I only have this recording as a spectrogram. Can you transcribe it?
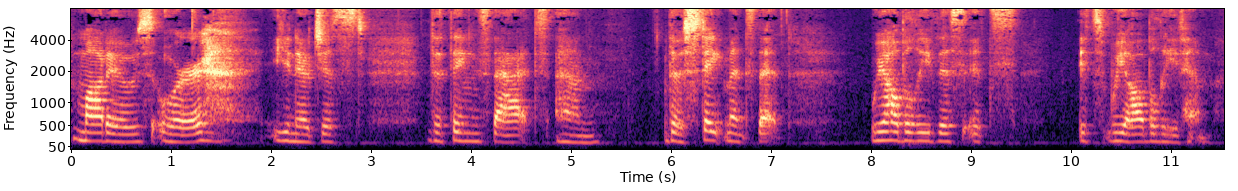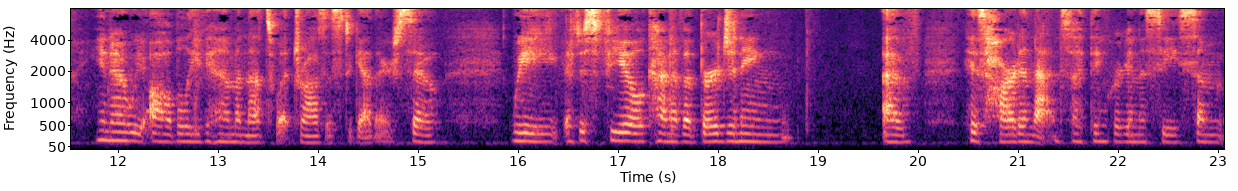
mottos or you know just the things that um, those statements that we all believe this it's it's we all believe him. You know we all believe him and that's what draws us together. So we I just feel kind of a burgeoning of his heart in that. And so i think we're going to see some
